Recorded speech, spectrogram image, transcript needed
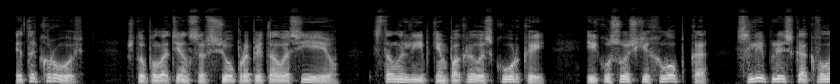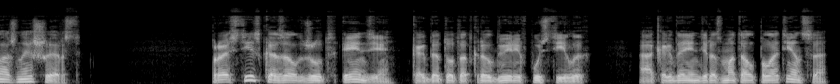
— это кровь, что полотенце все пропиталось ею, стало липким, покрылось коркой, и кусочки хлопка слиплись, как влажная шерсть. «Прости», — сказал Джуд Энди, когда тот открыл дверь и впустил их, а когда Энди размотал полотенце,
